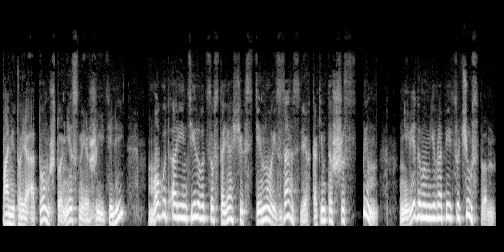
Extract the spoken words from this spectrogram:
памятуя о том, что местные жители могут ориентироваться в стоящих стеной зарослях каким-то шестым, неведомым европейцу чувством.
